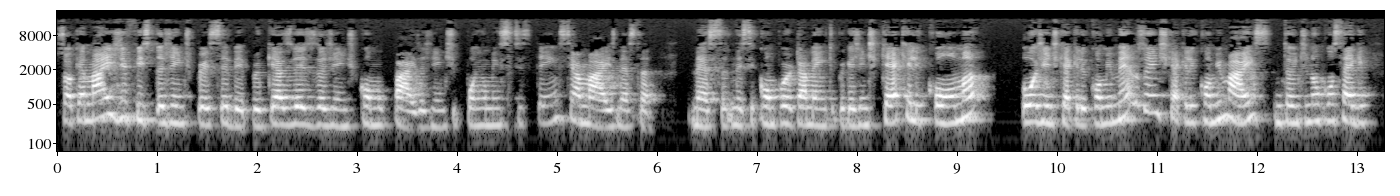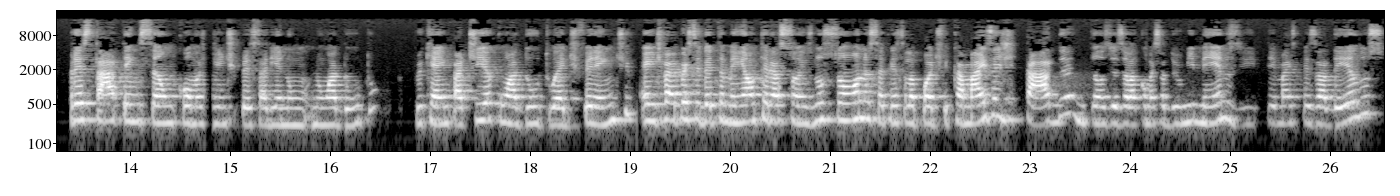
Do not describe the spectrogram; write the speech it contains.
Só que é mais difícil da gente perceber, porque às vezes a gente, como pais, a gente põe uma insistência a mais nessa, nessa, nesse comportamento, porque a gente quer que ele coma, ou a gente quer que ele come menos, ou a gente quer que ele come mais. Então a gente não consegue prestar atenção como a gente prestaria num, num adulto, porque a empatia com o adulto é diferente. A gente vai perceber também alterações no sono, essa criança ela pode ficar mais agitada, então às vezes ela começa a dormir menos e ter mais pesadelos,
